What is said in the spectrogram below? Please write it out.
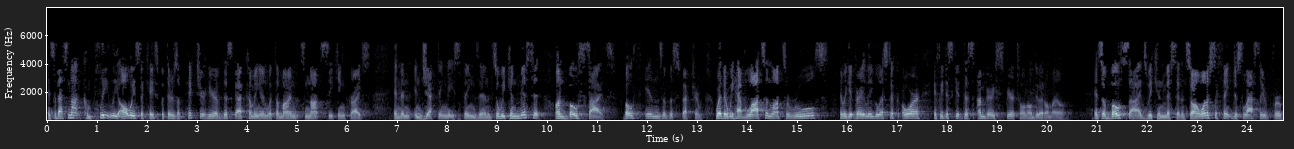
And so that's not completely always the case, but there's a picture here of this guy coming in with a mind that's not seeking Christ and then injecting these things in. And so we can miss it on both sides, both ends of the spectrum. Whether we have lots and lots of rules and we get very legalistic, or if we just get this, I'm very spiritual and I'll do it on my own. And so both sides we can miss it. And so I want us to think just lastly for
